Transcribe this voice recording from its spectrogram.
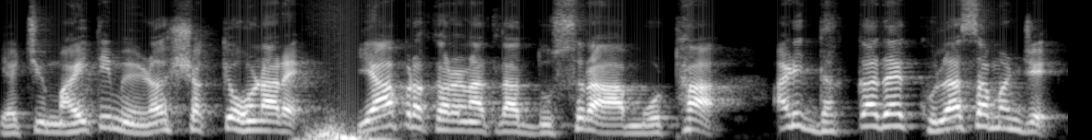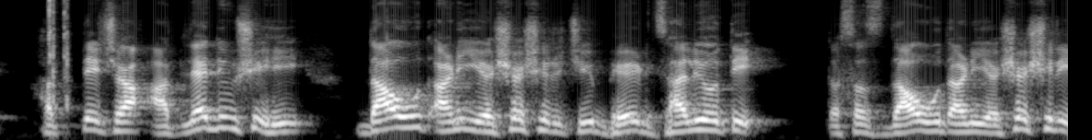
याची माहिती मिळणं शक्य होणार आहे. या प्रकरणातला दुसरा मोठा आणि धक्कादायक खुलासा म्हणजे हत्येच्या आदल्या दिवशीही दाऊद आणि यशश्रीची भेट झाली होती. तसंच दाऊद आणि यशश्री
